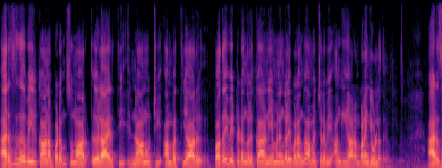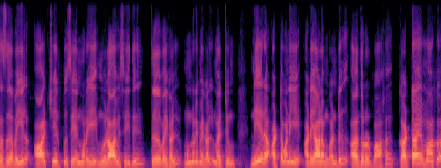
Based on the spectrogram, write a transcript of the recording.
அரசு சேவையில் காணப்படும் சுமார் ஏழாயிரத்தி நானூற்றி ஐம்பத்தி ஆறு பதவி வெற்றிடங்களுக்கான நியமனங்களை வழங்க அமைச்சரவை அங்கீகாரம் வழங்கியுள்ளது. அரச சேவையில் ஆட்சேர்ப்பு செயல்முறையை மீளாய்வு செய்து தேவைகள் முன்னுரிமைகள் மற்றும் நேர அட்டவணையை அடையாளம் கண்டு அது தொடர்பாக கட்டாயமாக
